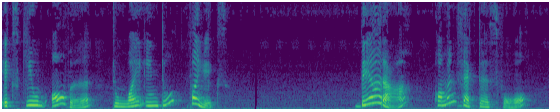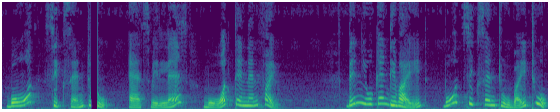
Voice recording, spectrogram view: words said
x cube over 2y into 5x. There are common factors for both 6 and 2 as well as both 10 and 5. Then you can divide both 6 and 2 by 2.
